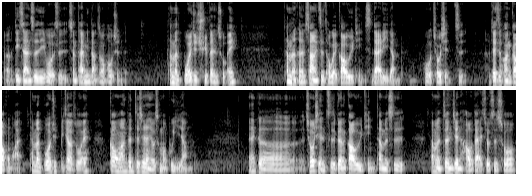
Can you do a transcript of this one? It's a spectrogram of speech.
呃第三势力或者是像台民党这种候选人，他们不会去区分说，哎，他们可能上一次投给高玉婷时代力量的。或邱显智，这次换高虹安，他们不会去比较说，哎，高虹安跟这些人有什么不一样？那个邱显志跟高玉婷，他们是他们的政见好歹就是说，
